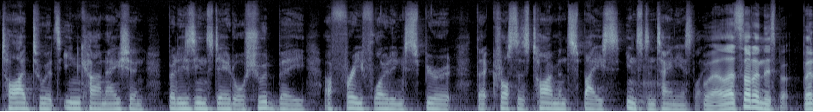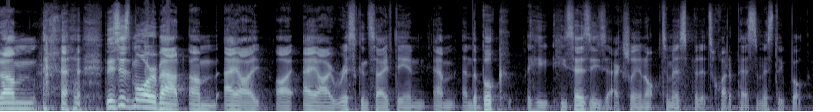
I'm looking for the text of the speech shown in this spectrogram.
tied to its incarnation, but is instead or should be a free floating spirit that crosses time and space instantaneously. Well, that's not in this book, but um, this is more about um, AI, AI risk and safety, and um, and the book he, he says he's actually an optimist, but it's quite a pessimistic book.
